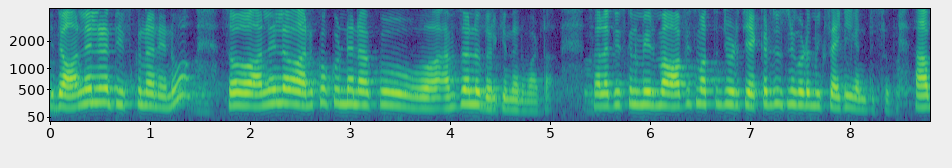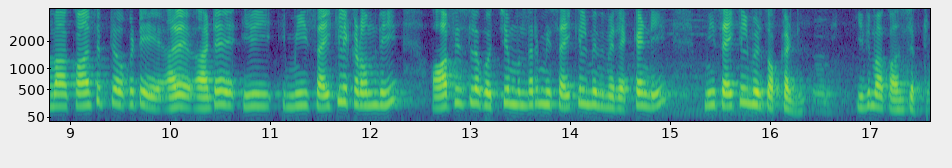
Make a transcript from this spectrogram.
ఇది ఆన్లైన్లోనే తీసుకున్నాను నేను. సో ఆన్లైన్లో అనుకోకుండా నాకు అమెజాన్లో దొరికింది అనమాట సో అలా తీసుకుని మీరు మా ఆఫీస్ మొత్తం చూడొచ్చు. ఎక్కడ చూసినా కూడా మీకు సైకిల్ కనిపిస్తుంది. ఆ, మా కాన్సెప్ట్ ఒకటి అదే అంటే ఈ మీ సైకిల్ ఇక్కడ ఉంది. ఆఫీస్లోకి వచ్చే ముందర మీ సైకిల్ మీద మీరు ఎక్కండి. మీ సైకిల్ మీరు తొక్కండి. ఇది మా కాన్సెప్ట్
